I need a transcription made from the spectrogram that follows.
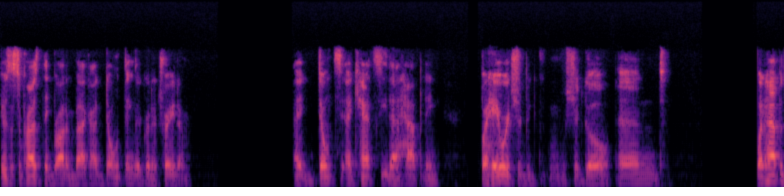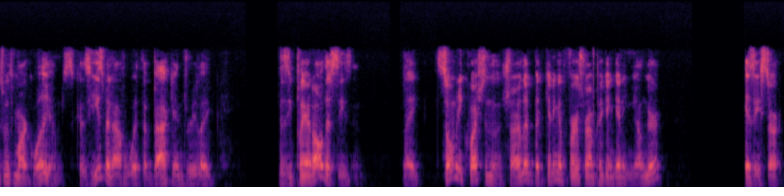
it was a surprise that they brought him back. I don't think they're gonna trade him. I don't see, I can't see that happening. But Hayward should be should go and what happens with Mark Williams? Because he's been out with a back injury. Like, does he play at all this season? Like, so many questions in Charlotte, but getting a first round pick and getting younger is a start.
